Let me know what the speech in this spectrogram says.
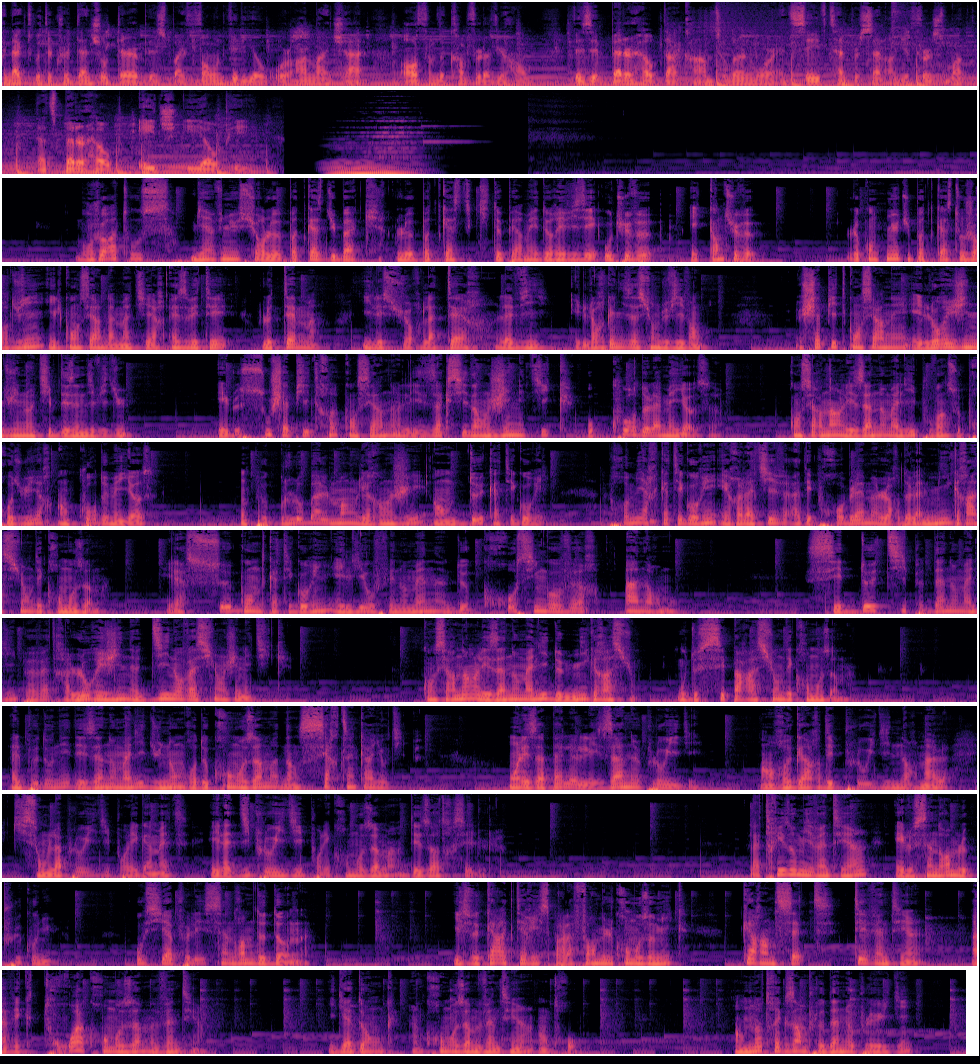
Connect with a credentialed therapist by phone, video, or online chat, all from the comfort of your home. Visit betterhelp.com to learn more and save 10% on your first month. That's BetterHelp, H E L P. Bonjour à tous, bienvenue sur le podcast du bac, le podcast qui te permet de réviser où tu veux et quand tu veux. Le contenu du podcast aujourd'hui, il concerne la matière SVT, le thème, il est sur la Terre, la vie et l'organisation du vivant. Le chapitre concerné est l'origine du génotype des individus. Et le sous-chapitre concerne les accidents génétiques au cours de la méiose. Concernant les anomalies pouvant se produire en cours de méiose, on peut globalement les ranger en deux catégories. La première catégorie est relative à des problèmes lors de la migration des chromosomes. Et la seconde catégorie est liée au phénomène de crossing over anormaux. Ces deux types d'anomalies peuvent être à l'origine d'innovations génétiques. Concernant les anomalies de migration ou de séparation des chromosomes, elle peut donner des anomalies du nombre de chromosomes dans certains caryotypes. On les appelle les aneuploïdies, en regard des ploïdies normales qui sont l'haploïdie pour les gamètes et la diploïdie pour les chromosomes des autres cellules. La trisomie 21 est le syndrome le plus connu, aussi appelé syndrome de Down. Il se caractérise par la formule chromosomique 47T21 avec 3 chromosomes 21. Il y a donc un chromosome 21 en trop. En autre exemple d'aneuploïdie,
